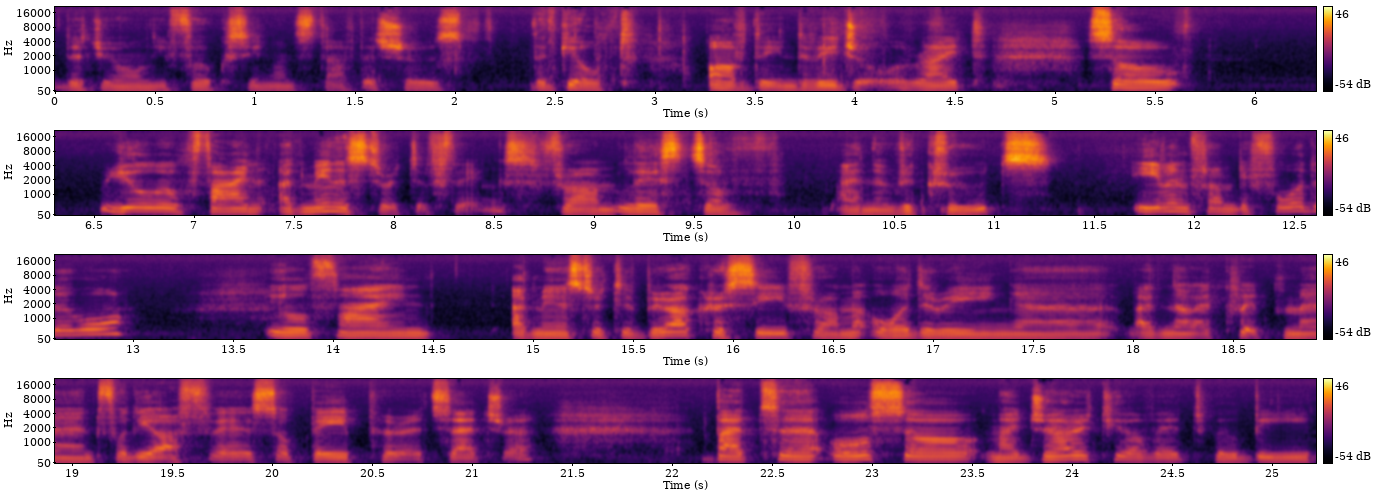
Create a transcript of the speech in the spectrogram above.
that you're only focusing on stuff that shows the guilt of the individual, right? So you will find administrative things from lists of I know, recruits, even from before the war. You'll find administrative bureaucracy from ordering, uh, I don't know, equipment for the office or paper, etc. But uh, also, majority of it will be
